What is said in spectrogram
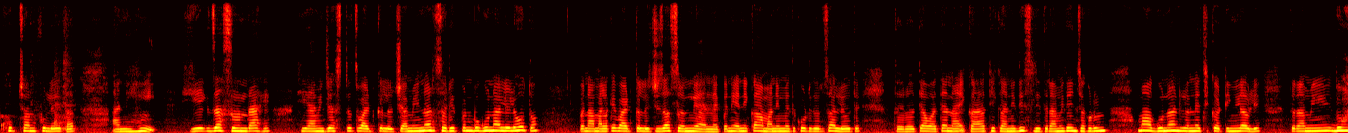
खूप छान फुलं येतात. आणि ही ही एक जास्वंद आहे. ही आम्ही जास्तच व्हाईट कलरची आम्ही नर्सरीत पण बघून आलेलो होतो. पण आम्हाला काही व्हाईट कलरची जास्वंद मिळाली नाही. पण यांनी कामानिमित्त कुठेतरी चालले होते. तर तेव्हा त्यांना एका ठिकाणी दिसली. तर आम्ही त्यांच्याकडून मागून आणलं आणि याची कटिंग लावली. तर आम्ही दोन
